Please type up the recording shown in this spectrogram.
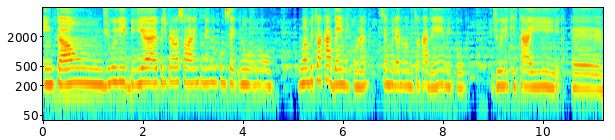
Então, Julie e Bia, eu pedi para elas falarem também no conceito no, no, no âmbito acadêmico, né? Ser mulher no âmbito acadêmico. Julie que está aí é,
